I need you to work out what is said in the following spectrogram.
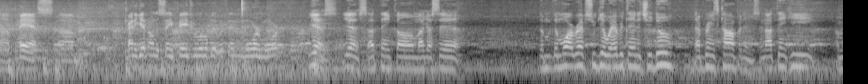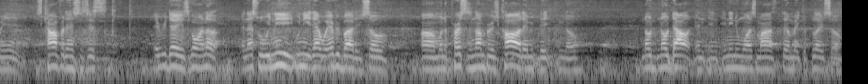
uh, pass. Um, kind of getting on the same page a little bit with him more and more. yes, yes, I think, um, like I said, the, the more reps you get with everything that you do, that brings confidence. And I think he, I mean, his confidence is just every day is going up, and that's what we need. We need that with everybody. So um, when a person's number is called, they, they you know, no no doubt in, in, in anyone's mind they'll make the play. So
